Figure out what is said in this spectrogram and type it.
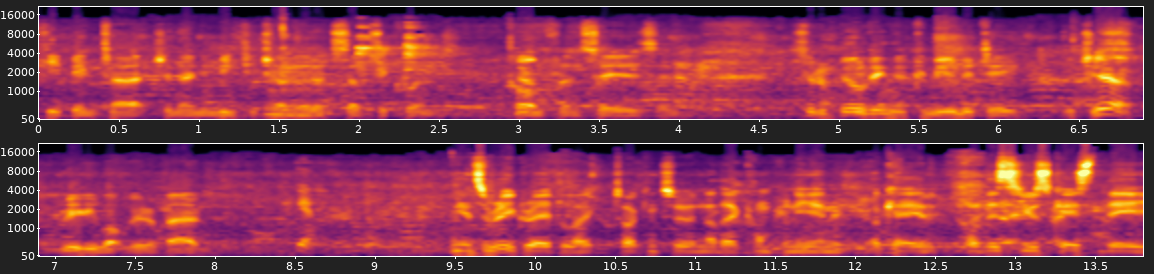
keep in touch, and then you meet each other at subsequent conferences, and sort of building a community, which is Yeah. really what we're about. Yeah. Yeah, It's really great, like talking to another company and okay, for this use case they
